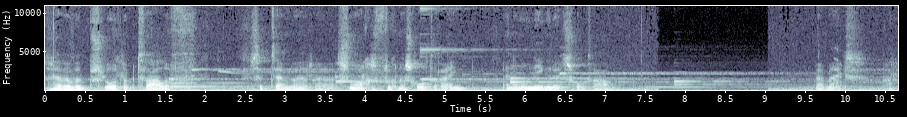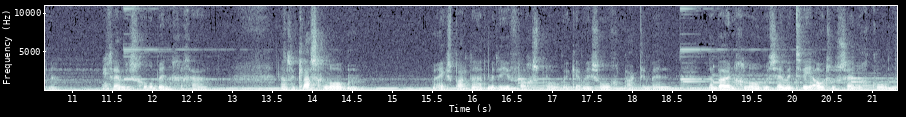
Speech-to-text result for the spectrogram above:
Dus hebben we besloten op 12 september uh, s morgens vroeg naar schoolterrein en dan om 9 uur uit de school te halen. Met mijn ex-partner. Ja. Zijn we de school binnen gegaan. Naar zijn klas gelopen. Mijn ex-partner had met de juffrouw gesproken. Ik heb mijn zoon gepakt en ben naar buiten gelopen. We zijn met twee auto's zijn we gekomen.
